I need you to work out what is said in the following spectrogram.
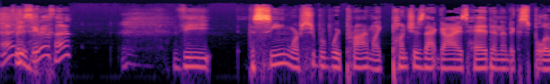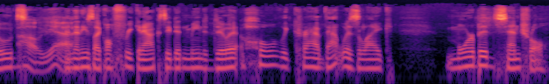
huh? You see this, huh? the the scene where Superboy Prime like punches that guy's head and it explodes. Oh yeah. and then he's like all freaking out because he didn't mean to do it. Holy crap! That was like morbid central.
